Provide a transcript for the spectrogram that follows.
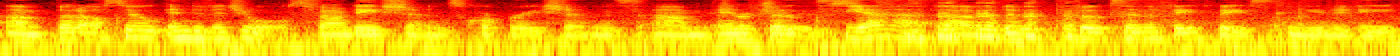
um, but also individuals, foundations, corporations, and folks yeah, um, the folks in the faith-based community,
